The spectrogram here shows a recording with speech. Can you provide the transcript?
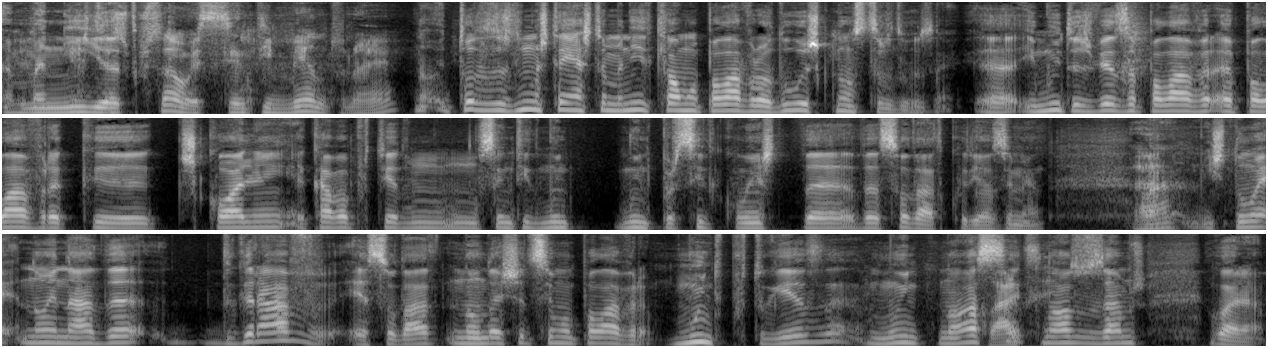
a mania. Esta expressão, esse sentimento, não é? Não, todas as línguas têm esta mania de que há uma palavra ou duas que não se traduzem. Uh, e muitas vezes a palavra, a palavra que, que, escolhem acaba por ter um sentido muito, muito parecido com este da, da saudade, curiosamente. Ah. Uh, isto não é, não é nada de grave. É saudade, não deixa de ser uma palavra muito portuguesa, muito nossa, claro que, que nós usamos. Agora,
